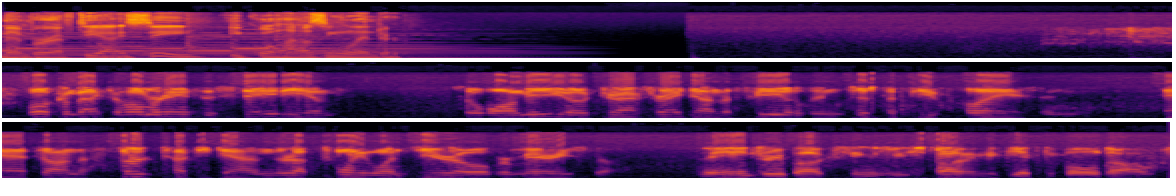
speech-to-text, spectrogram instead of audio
Member FDIC, Equal Housing Lender. Welcome back to Homer Hanson Stadium. So Wamego drives right down the field in just a few plays and adds on the third touchdown. They're up 21-0 over Marysville. The injury bug seems to be starting to get the Bulldogs.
